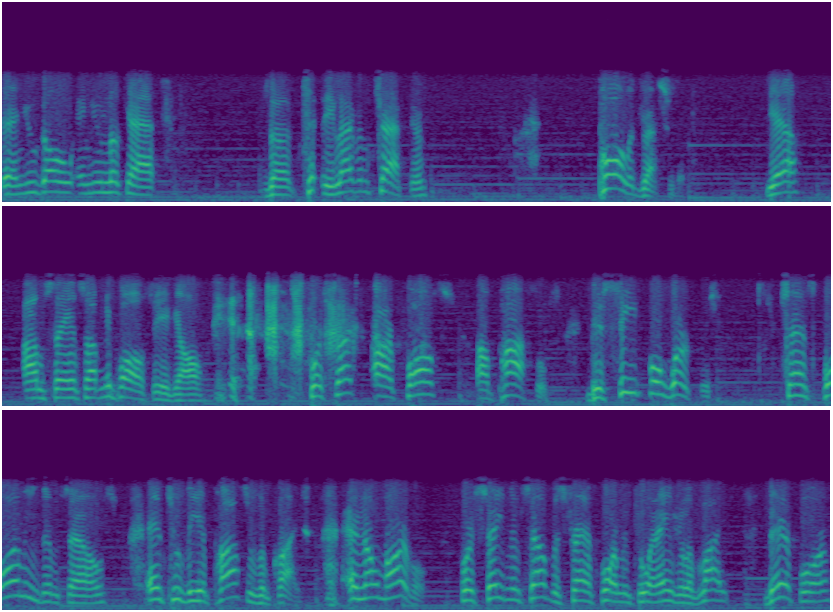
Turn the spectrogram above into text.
and you go and you look at the 11th chapter, Paul addresses it. Yeah, I'm saying something that Paul said, y'all. For such are false apostles, deceitful workers, transforming themselves into the apostles of Christ. And no marvel, for Satan himself is transformed into an angel of light. Therefore,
